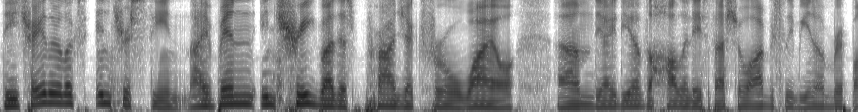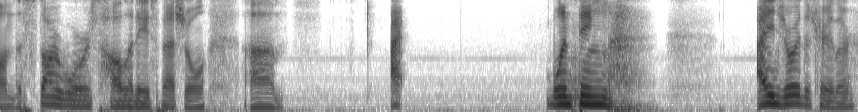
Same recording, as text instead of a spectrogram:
The trailer looks interesting. I've been intrigued by this project for a while. Um, the idea of the holiday special obviously being a rip on the Star Wars holiday special. Um, one thing I enjoyed the trailer.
